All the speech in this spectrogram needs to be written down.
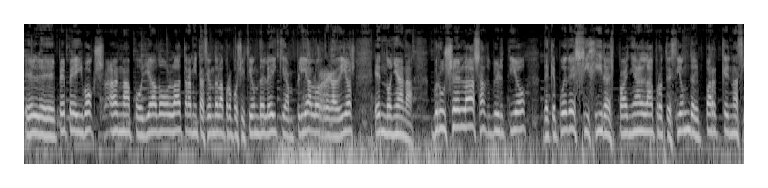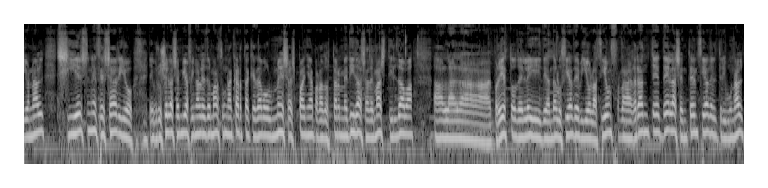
El eh, PP y Vox han apoyado la tramitación de la proposición de ley que amplía los regadíos en Doñana. Bruselas advirtió de que puede exigir a España la protección del Parque Nacional si es necesario. Eh, Bruselas envió a finales de marzo una carta que daba un mes a España para adoptar medidas. Además, tildaba al proyecto de ley de Andalucía de violación flagrante de la sentencia del Tribunal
